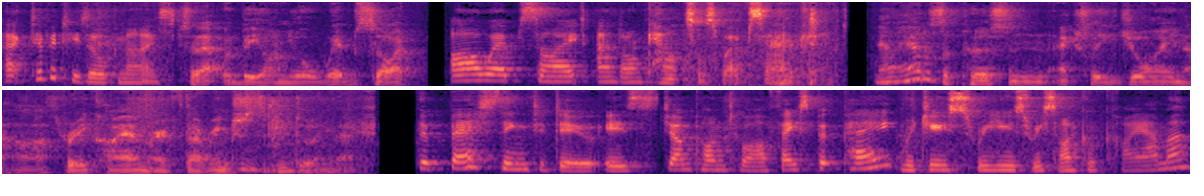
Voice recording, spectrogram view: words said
activities organised. So that would be on your website. Our website and on Council's website. Now, how does a person actually join R3 Kiama if they're interested in doing that? The best thing to do is jump onto our Facebook page, Reduce, Reuse, Recycle Kiama,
